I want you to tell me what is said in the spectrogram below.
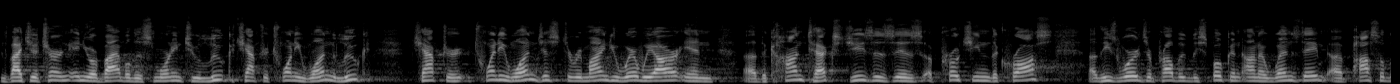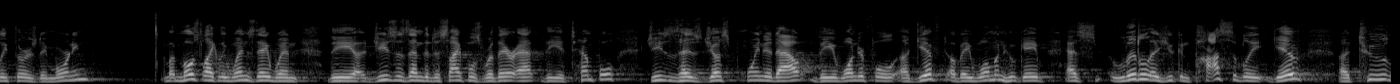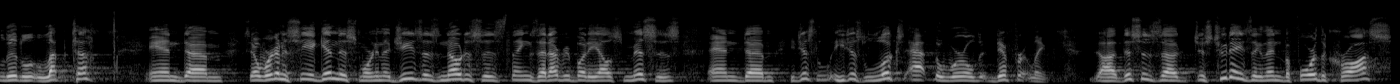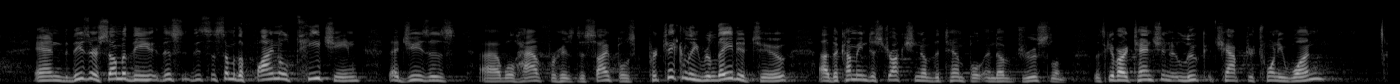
invite you to turn in your Bible this morning to Luke chapter 21. Luke chapter 21, just to remind you where we are in uh, the context. Jesus is approaching the cross. Uh, these words are probably spoken on a Wednesday, uh, possibly Thursday morning. But most likely Wednesday, when the, uh, Jesus and the disciples were there at the temple, Jesus has just pointed out the wonderful uh, gift of a woman who gave as little as you can possibly give, uh, two little lepta. And um, so we're going to see again this morning that Jesus notices things that everybody else misses, and um, he, just, he just looks at the world differently. Uh, this is uh, just two days then before the cross. And these are some of the, this, this is some of the final teaching that Jesus uh, will have for his disciples, particularly related to uh, the coming destruction of the temple and of Jerusalem. Let's give our attention to Luke chapter 21.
